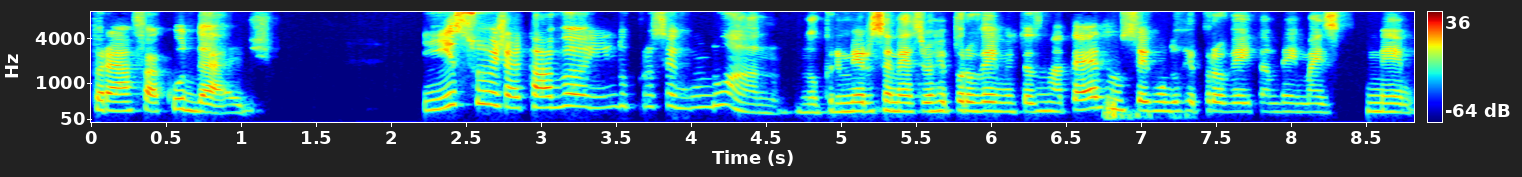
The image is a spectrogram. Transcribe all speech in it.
para a faculdade. E isso eu já estava indo para o segundo ano. No primeiro semestre eu reprovei muitas matérias, no segundo reprovei também mais me-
